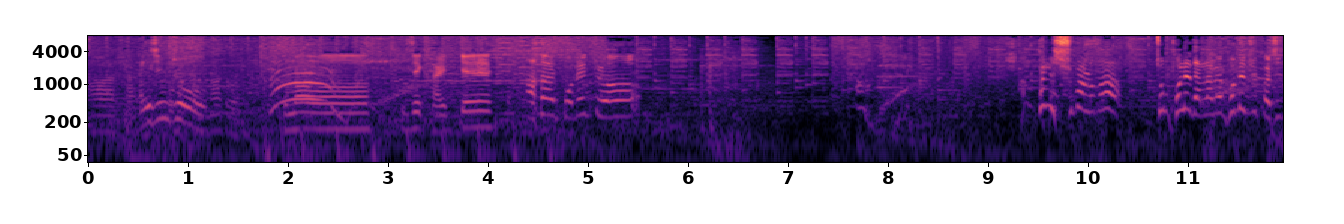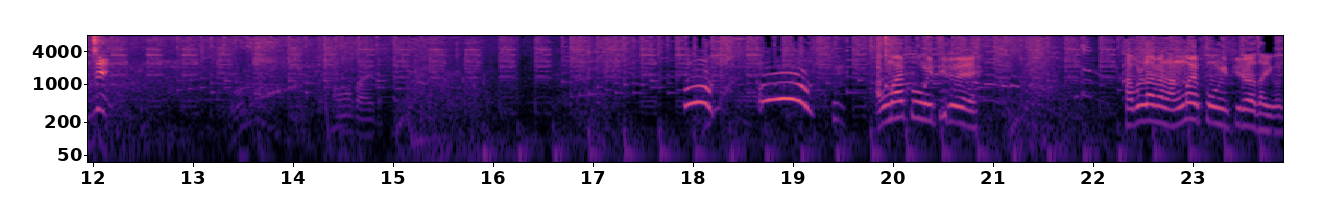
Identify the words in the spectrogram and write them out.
아 잘. 강심 줘. 나도 고마워. 이제 갈게. 아 보내줘. 아니 슈발로가 좀 보내달라면 보내줄 것이지. 악마의 포옹이 필요해. 가보려면 악마의 포옹이 필요하다, 이건.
